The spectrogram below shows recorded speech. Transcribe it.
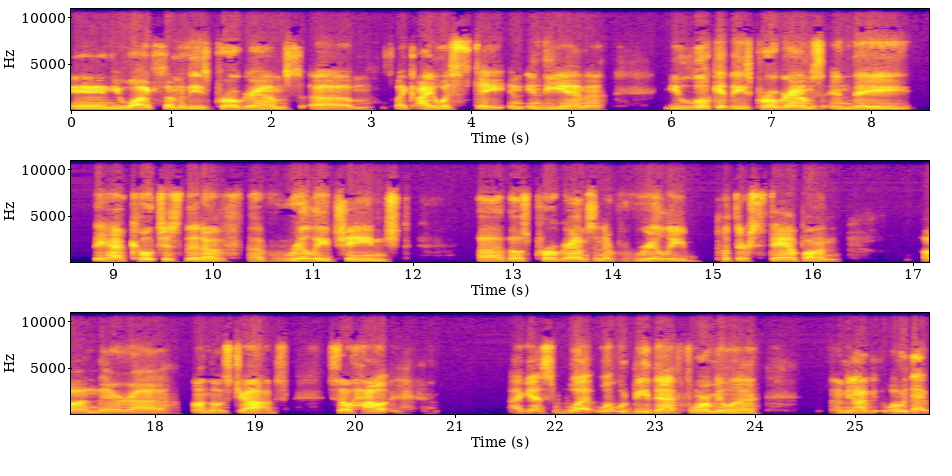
and you watch some of these programs um, like Iowa State and Indiana, you look at these programs and they they have coaches that have have really changed uh, those programs and have really put their stamp on on their uh, on those jobs. So how I guess what what would be that formula I mean, I, what would that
